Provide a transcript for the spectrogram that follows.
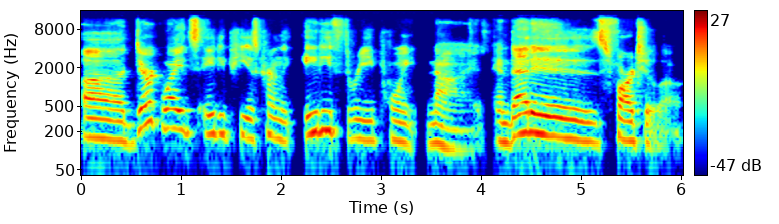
Uh, Derrick White's ADP is currently 83.9, and that is far too low.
